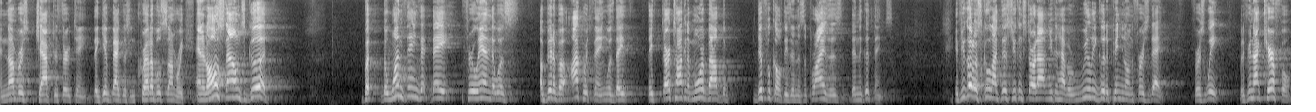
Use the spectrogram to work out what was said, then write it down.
In Numbers chapter 13, they give back this incredible summary, and it all sounds good. But the one thing that they threw in that was a bit of an awkward thing was they, they start talking more about the difficulties and the surprises than the good things. If you go to a school like this, you can start out and you can have a really good opinion on the first day, first week. But if you're not careful,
